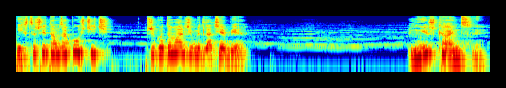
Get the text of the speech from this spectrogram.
i chcesz się tam zapuścić, przygotowaliśmy dla ciebie. Mieszkańcy.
